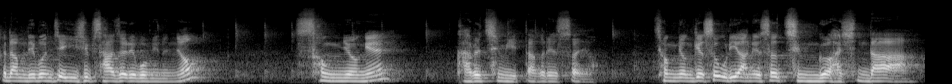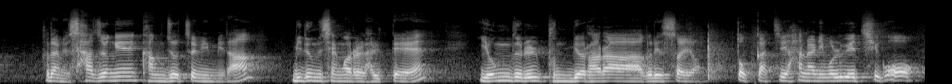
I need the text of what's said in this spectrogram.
그 다음 네 번째 24절에 보면은요, 성령의 가르침이 있다 그랬어요. 성령께서 우리 안에서 증거하신다. 그 다음에 사정의 강조점입니다. 믿음 생활을 할 때 영들을 분별하라 그랬어요. 똑같이 하나님을 외치고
